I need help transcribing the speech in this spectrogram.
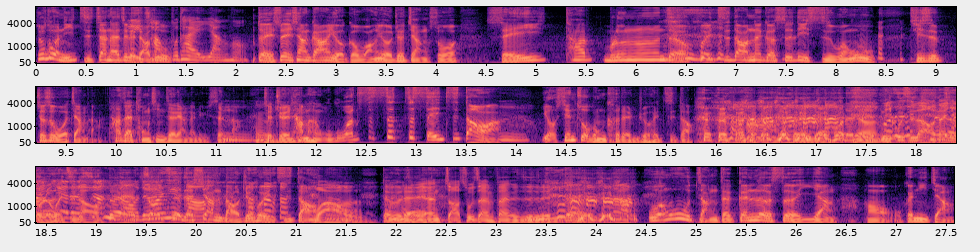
如果你只站在这个角度，不太一样哦。对，所以像刚刚有个网友就讲说，谁？他不伦的会知道那个是历史文物，其实就是我讲的，他在同情这两个女生啊，就觉得他们很无辜。这这这谁知道啊？有先做功课的人就会知道，对不对？或者是你不知道，但有人会知道，对，专业的向导就会知道。哇哦，对不对？像抓出战犯是不是？对，那文物长得跟垃圾一样。哦，我跟你讲。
